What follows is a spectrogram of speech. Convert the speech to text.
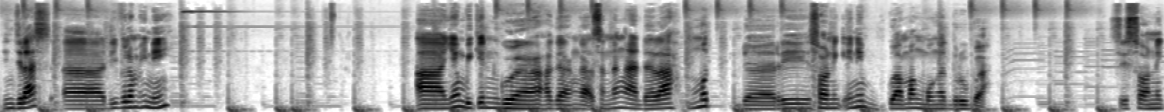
Yang jelas uh, di film ini uh, yang bikin gue agak nggak seneng adalah mood dari Sonic ini gampang banget berubah. Si Sonic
